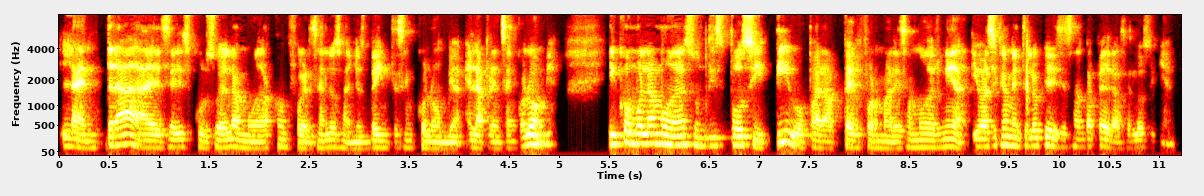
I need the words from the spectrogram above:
la entrada de ese discurso de la moda con fuerza en los años 20 en Colombia, en la prensa en Colombia, y cómo la moda es un dispositivo para performar esa modernidad. Y básicamente lo que dice Santa Pedraza es lo siguiente.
